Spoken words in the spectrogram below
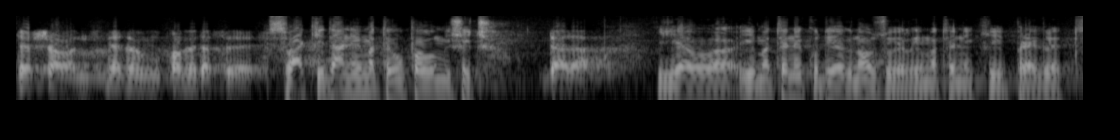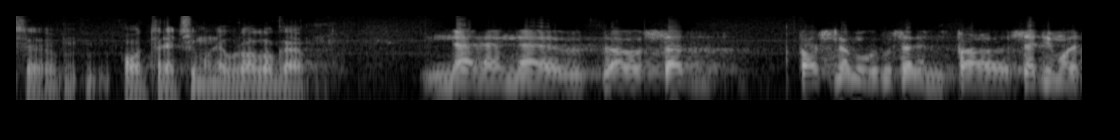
dešava, ne znam u kome da se... Svaki dan imate upalu mišića? Da, da. Jel e, imate neku diagnozu, jel imate neki pregled e, od recimo neurologa? Ne, ne, ne, sad baš ne mogu da usenem, pa sedim od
